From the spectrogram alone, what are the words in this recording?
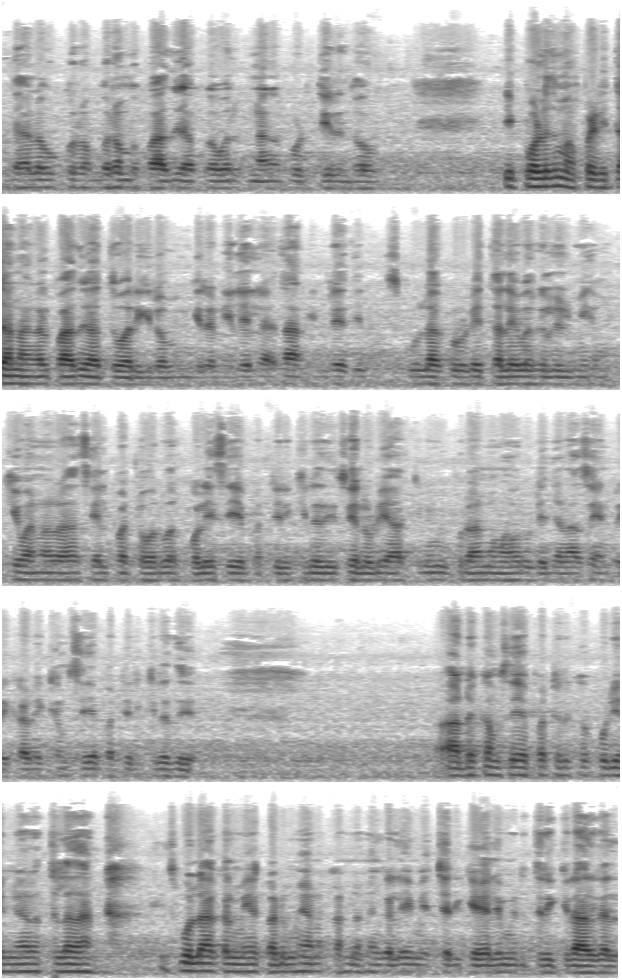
இந்த அளவுக்கு ரொம்ப ரொம்ப பாதுகாப்பு அவருக்கு நாங்கள் கொடுத்திருந்தோம். இப்பொழுதும் அப்படித்தான் நாங்கள் பாதுகாத்து வருகிறோம் என்கிற நிலையில தான் இன்றைய தினம் ஹிஸ்புல்லாக்களுடைய தலைவர்களில் மிக முக்கியமானவராக செயல்பட்ட ஒருவர் கொலை செய்யப்பட்டிருக்கிறது. இஸ்ரேலுடைய அக்னிமி புராணம் அவருடைய ஜனாசை இன்றைக்கு அடக்கம் செய்யப்பட்டிருக்கிறது. அடக்கம் செய்யப்பட்டிருக்கக்கூடிய நேரத்தில் தான் ஹிஸ்புல்லாக்கள் மிக கடுமையான கண்டனங்களையும் எச்சரிக்கைகளையும் எடுத்திருக்கிறார்கள்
